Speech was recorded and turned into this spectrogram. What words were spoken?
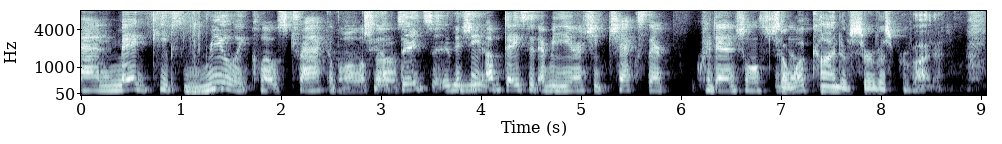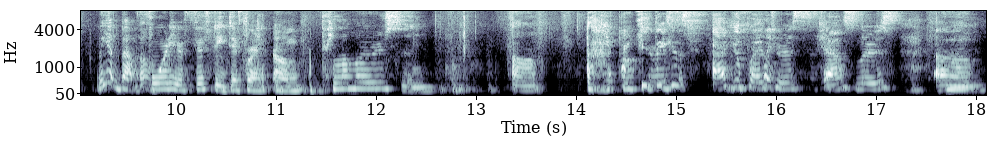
And Meg keeps really close track of all of She those. updates it every and she year. updates it every year. She checks their credentials. She So, goes- what kind of service provider? We have about 40 or 50 different um, Plumbers and think of acupuncturists, counselors. Um,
